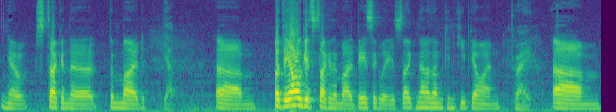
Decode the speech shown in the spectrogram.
you know stuck in the the mud. Yep. Um, but they all get stuck in the mud basically. It's like none of them can keep going. Right. Um,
